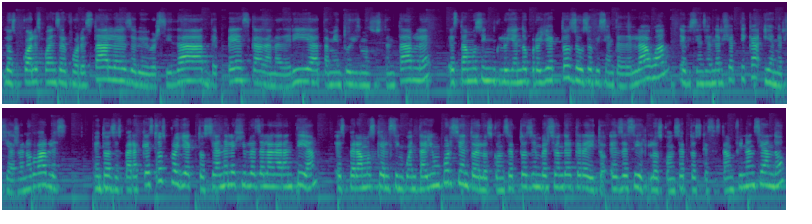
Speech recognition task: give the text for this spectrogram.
los cuales pueden ser forestales, de biodiversidad, de pesca, ganadería, también turismo sustentable. Estamos incluyendo proyectos de uso eficiente del agua, eficiencia energética y energías renovables. Entonces, para que estos proyectos sean elegibles de la garantía, esperamos que el 51% de los conceptos de inversión del crédito, es decir, los conceptos que se están financiando,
